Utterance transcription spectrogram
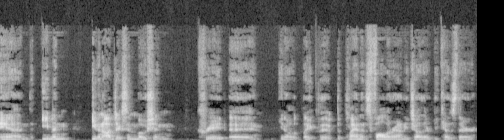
And even even objects in motion create a you know like the the planets fall around each other because their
